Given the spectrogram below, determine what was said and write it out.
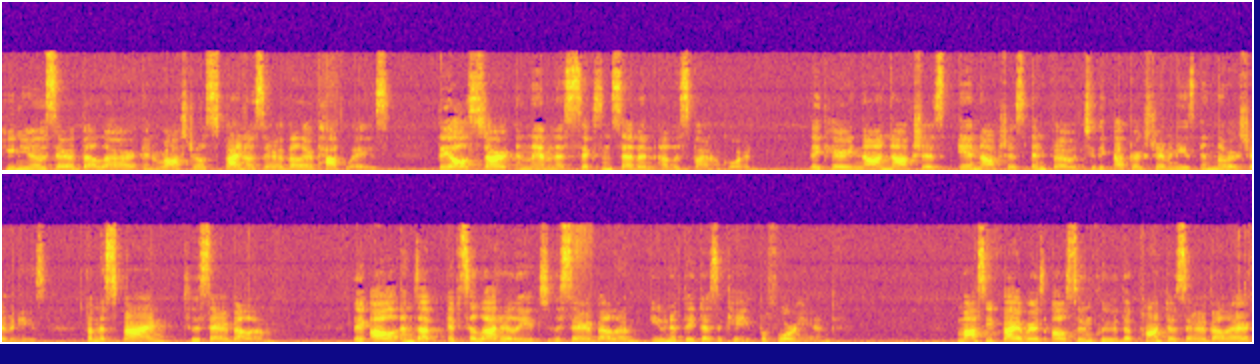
cuneo-cerebellar, and rostral spinocerebellar pathways. They all start in lamina 6 and 7 of the spinal cord. They carry non-noxious and noxious info to the upper extremities and lower extremities, from the spine to the cerebellum. They all end up ipsilaterally to the cerebellum, even if they decussate beforehand. Mossy fibers also include the pontocerebellar,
